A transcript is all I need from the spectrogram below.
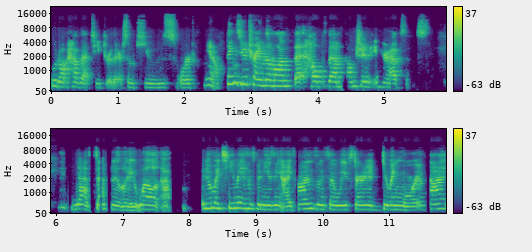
who don't have that teacher there? Some cues or, you know, things you train them on that help them function in your absence? Yes, definitely. Well, uh, I know my teammate has been using icons, and so we've started doing more of that.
